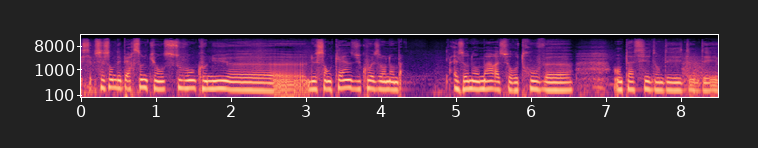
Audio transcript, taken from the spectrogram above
ce sont des personnes qui ont souvent connu le 115, du coup elles en ont elles en ont marre, elles se retrouvent euh, entassées dans des, des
